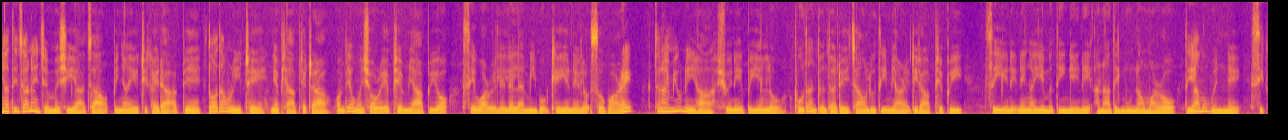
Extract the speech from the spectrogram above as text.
ညာသင်ကြားနိုင်ခြင်းမရှိရာကြောင့်ပညာရေးထိခိုက်တာအပြင်တောတောင်တွေထဲညက်ဖြာဖြစ်တာဝမ်းပြက်ဝမ်းလျှော်တွေအဖြစ်များပြီးတော့ဆေးဝါးတွေလည်းလက်လက်မိဖို့ခေရင်းနေလို့ဆိုပါရယ် တနိုင်းမျိုးနေဟာရွှေနေပရင်လို့အဖိုးတန်တွင်ထွက်တဲ့ကြောင့်လူသိများတဲ့ဒေတာဖြစ်ပြီးစီရင်နဲ့နိုင်ငံရေးမတည်ငြိမ်တဲ့အာဏာသိမ်းမှုနောက်မှာတော့တရားမဝင်တဲ့စီက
